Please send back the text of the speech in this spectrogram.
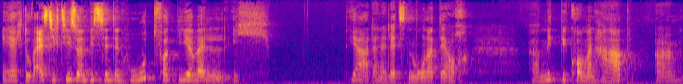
ja, ich, du weißt, ich ziehe so ein bisschen den Hut vor dir, weil ich ja deine letzten Monate auch äh, mitbekommen habe. Ähm,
